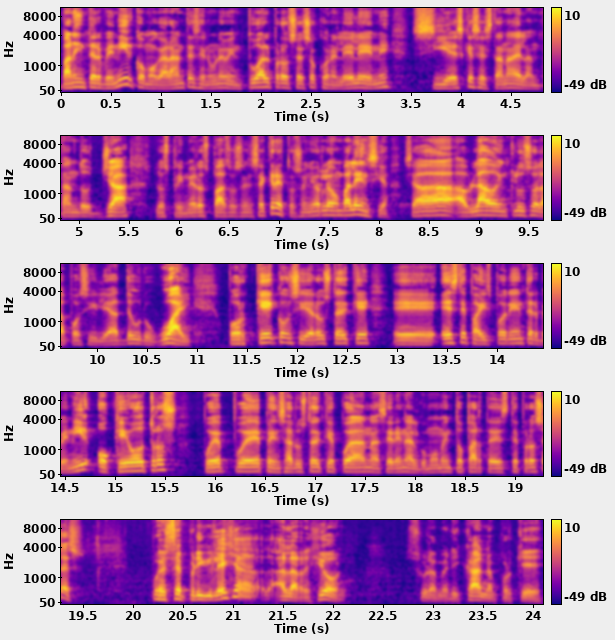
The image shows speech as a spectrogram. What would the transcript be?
van a intervenir como garantes en un eventual proceso con el ELN si es que se están adelantando ya los primeros pasos en secreto. Señor León Valencia, se ha hablado incluso de la posibilidad de Uruguay. ¿Por qué considera usted que eh, este país podría intervenir o qué otros puede, puede pensar usted que puedan hacer en algún momento parte de este proceso? Pues se privilegia a la región suramericana porque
